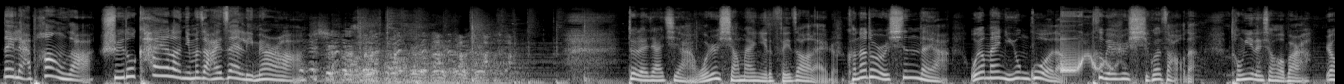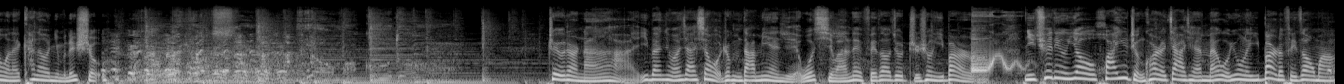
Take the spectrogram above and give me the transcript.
那俩胖子，水都开了，你们咋还在里面啊？” 对了，佳琪啊，我是想买你的肥皂来着，可那都是新的呀，我要买你用过的，特别是洗过澡的。同意的小伙伴啊，让我来看到你们的手。这有点难啊！一般情况下，像我这么大面积，我洗完那肥皂就只剩一半了。你确定要花一整块的价钱买我用了一半的肥皂吗？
